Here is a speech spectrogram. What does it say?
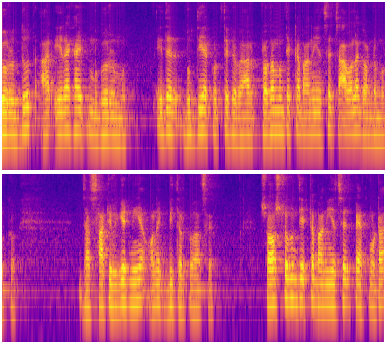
গরুর দুধ আর এরা খায় গরুর মুখ এদের বুদ্ধি আর করতে হবে। আর প্রধানমন্ত্রী একটা বানিয়েছে, চাওয়ালা গণ্ডমূর্খ, যার সার্টিফিকেট নিয়ে অনেক বিতর্ক আছে। স্বরাষ্ট্রমন্ত্রী একটা বানিয়েছে, প্যাট মোটা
